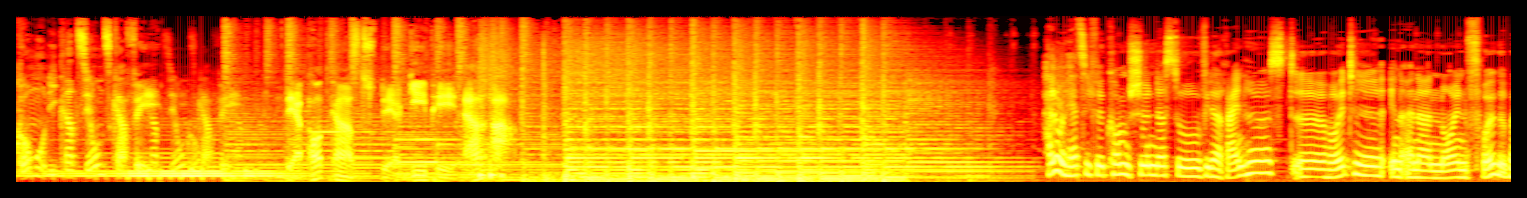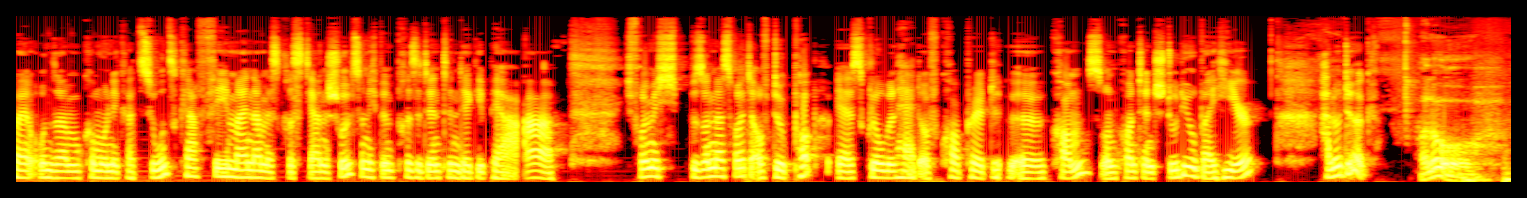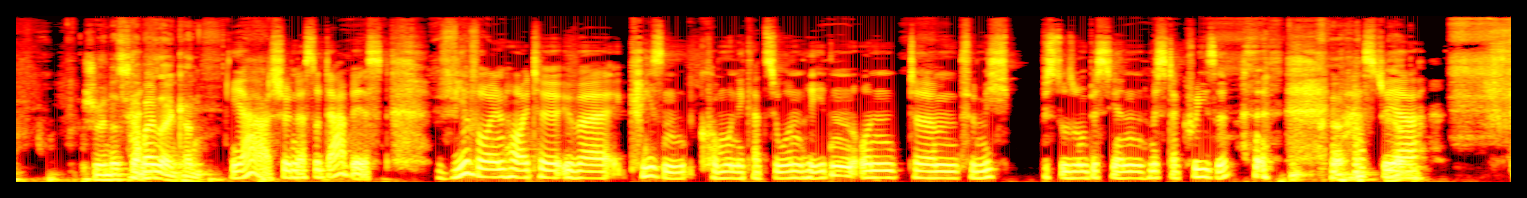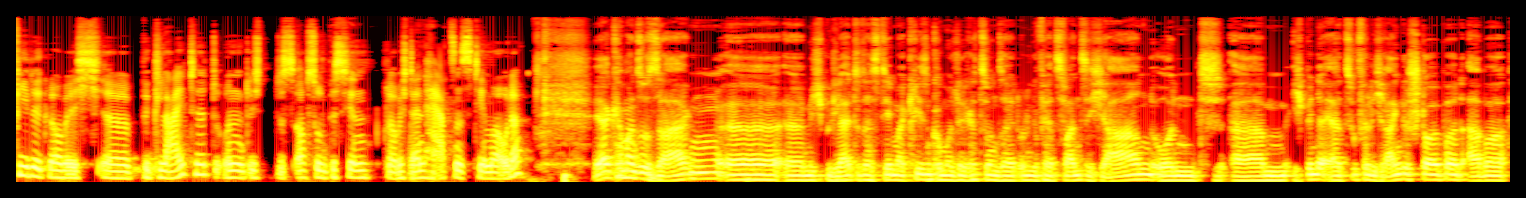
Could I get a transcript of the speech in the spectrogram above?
Kommunikationscafé. Der Podcast der GPRA. Hallo und herzlich willkommen. Schön, dass du wieder reinhörst. Äh, heute in einer neuen Folge bei unserem Kommunikationscafé. Mein Name ist Christiane Schulz und ich bin Präsidentin der GPAA. Ich freue mich besonders heute auf Dirk Popp. Er ist Global Head of Corporate äh, Comms und Content Studio bei Here. Hallo Dirk. Hallo. Schön, dass ich dabei sein kann. Ja, schön, dass du da bist. Wir wollen heute über Krisenkommunikation reden und ähm, für mich bist du so ein bisschen Mr. Krise. Hast du ja, ja viele, glaube ich, äh, begleitet und ich, das ist auch so ein bisschen, glaube ich, dein Herzensthema, oder? Ja, kann man so sagen. Äh, äh, mich begleitet das Thema Krisenkommunikation seit ungefähr 20 Jahren und ähm, ich bin da eher zufällig reingestolpert, aber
